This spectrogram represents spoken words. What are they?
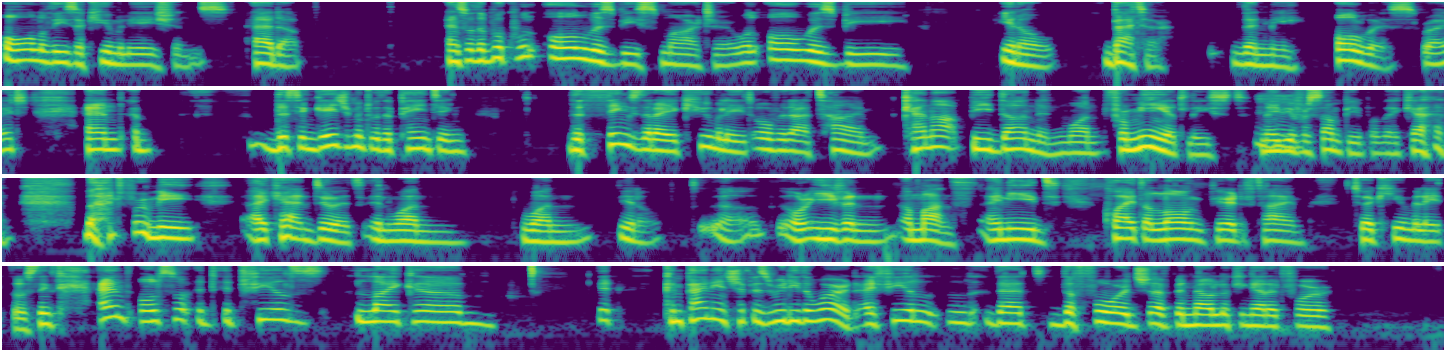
all of these accumulations add up. And so the book will always be smarter, will always be, you know, better than me, always, right? And uh, this engagement with a painting, the things that I accumulate over that time cannot be done in one, for me at least. Maybe Mhm. for some people they can, but for me, I can't do it in one, one, you know, uh, or even a month. I need quite a long period of time to accumulate those things. And also, it, it feels like um, it companionship is really the word. I feel that the Forge, I've been now looking at it for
